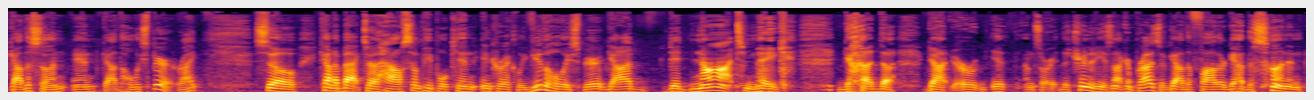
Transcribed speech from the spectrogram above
God the Son, and God the Holy Spirit, right? So, kind of back to how some people can incorrectly view the Holy Spirit. God did not make God the God, or it, I'm sorry, the Trinity is not comprised of God the Father, God the Son, and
